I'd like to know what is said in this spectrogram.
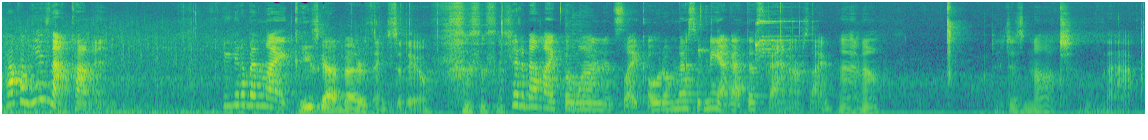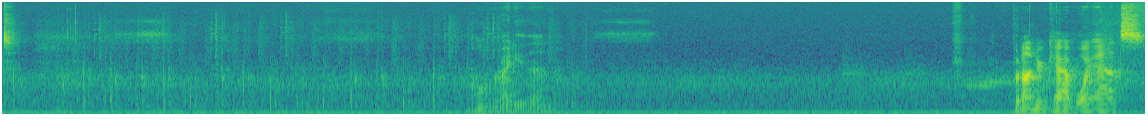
How come he's not coming? He could have been like, He's got better things to do. it could have been like the one that's like, oh, don't mess with me. I got this guy on our side. I know. But It is not that. Alrighty then. Put on your cowboy hats.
